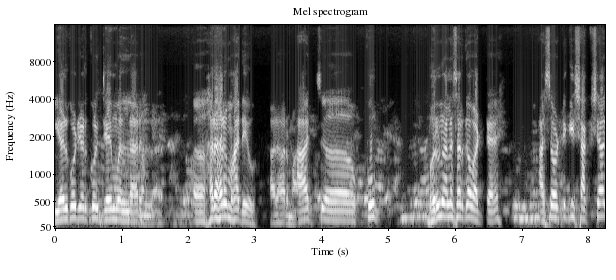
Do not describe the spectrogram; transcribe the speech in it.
येळकोट येळकोट जय मल्हार. हर हर महादेव. हर हर आज खूप भरून आल्यासारखं वाटतंय. असं वाटतं की साक्षात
